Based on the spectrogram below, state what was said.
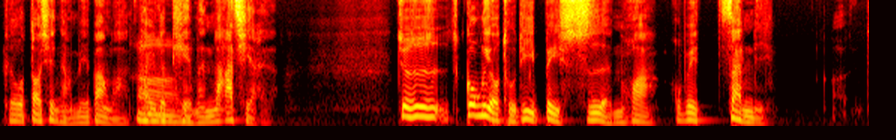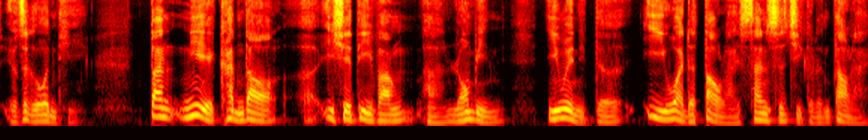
可我到现场没办法，它有个铁门拉起来了，就是公有土地被私人化或被占领，有这个问题。但你也看到，呃，一些地方啊，农民因为你的意外的到来，三十几个人到来，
